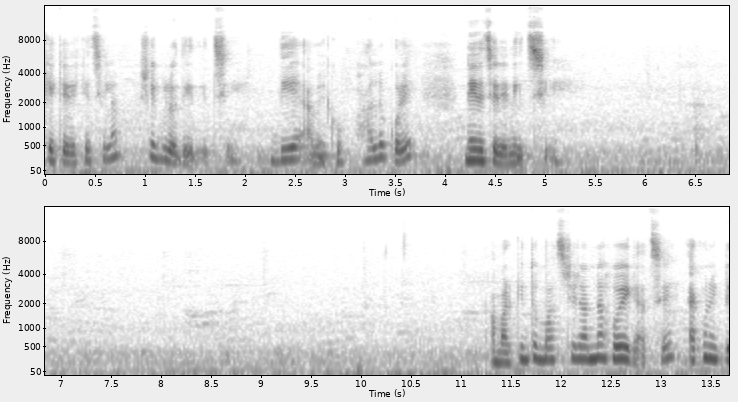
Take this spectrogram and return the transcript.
কেটে রেখেছিলাম, সেগুলো দিয়ে দিচ্ছি। দিয়ে আমি খুব ভালো করে নেড়ে চেড়ে নিচ্ছি। আমার কিন্তু মাছটি রান্না হয়ে গেছে। এখন একটি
